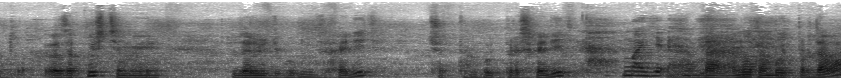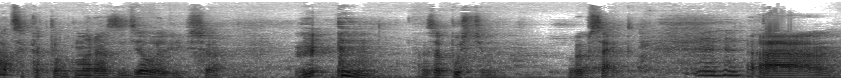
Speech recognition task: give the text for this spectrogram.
вот запустим, и туда люди будут заходить, что-то там будет происходить. Моя. А, Да, оно там будет продаваться, как-то вот мы раз сделали, и все. Запустим веб-сайт. А,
